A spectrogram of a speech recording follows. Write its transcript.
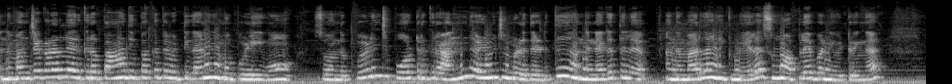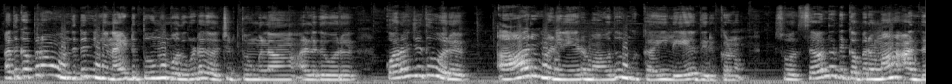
அந்த மஞ்சள் கலரில் இருக்கிற பாதி பக்கத்தை வெட்டி தானே நம்ம புழிவோம். ஸோ அந்த புழிஞ்சு போட்டிருக்கிற அந்த எலுமிச்சம்பழத்தை எடுத்து அந்த நகத்தில் அந்த மருதாணிக்கு மேலே சும்மா அப்ளை பண்ணி விட்டுருங்க. அதுக்கப்புறம் வந்துட்டு நீங்கள் நைட்டு தூங்கும்போது கூட அதை வச்சுட்டு தூங்கலாம் அல்லது ஒரு குறைஞ்சது ஒரு ஆறு மணி நேரமாவது உங்க கையிலேயே அது இருக்கணும். ஸோ அது சிவந்ததுக்கு அப்புறமா அந்த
